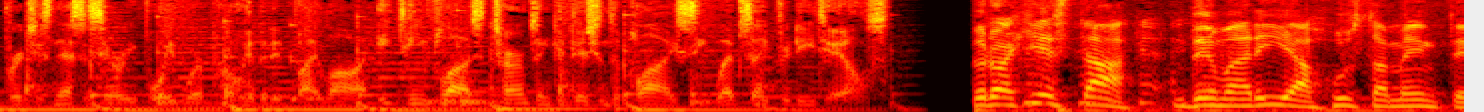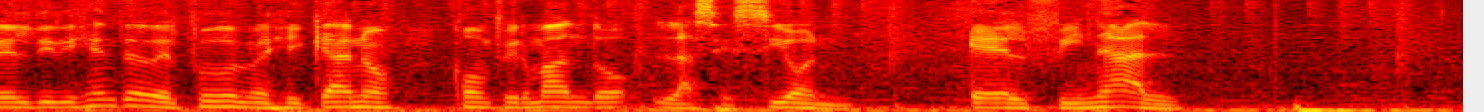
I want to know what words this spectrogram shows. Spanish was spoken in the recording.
No purchase necessary. Void where prohibited by law. 18 plus terms and conditions apply. See website for details. Pero aquí está De María, justamente el dirigente del fútbol mexicano, confirmando la sesión, el final,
